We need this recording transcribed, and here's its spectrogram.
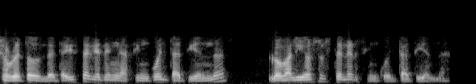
Sobre todo el detallista que tenga 50 tiendas, lo valioso es tener 50 tiendas.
